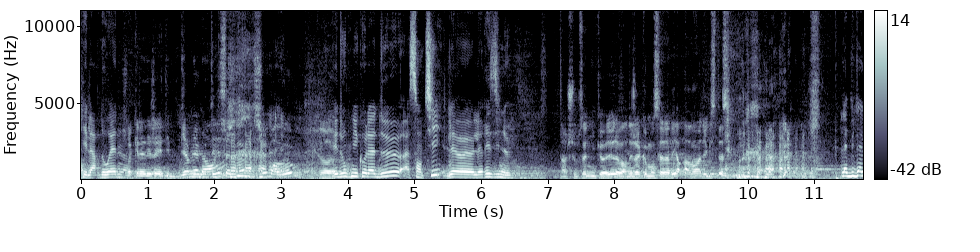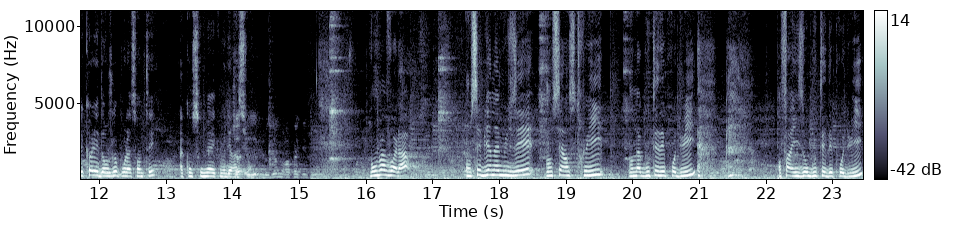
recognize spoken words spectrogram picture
qui est l'Ardouenne. Je crois qu'elle a déjà été bien bien goûtée, celle-là, monsieur, bravo. Et donc Nicolas II a senti le- les résineux. Ah, je soupçonne Nicolas II d'avoir déjà commencé à la bière avant la dégustation. L'abus d'alcool est dangereux pour la santé, à consommer avec modération. Bon bah voilà, on s'est bien amusé, on s'est instruit, on a goûté des produits. enfin, ils ont goûté des produits.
